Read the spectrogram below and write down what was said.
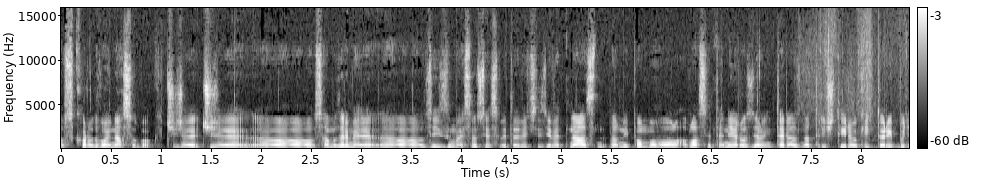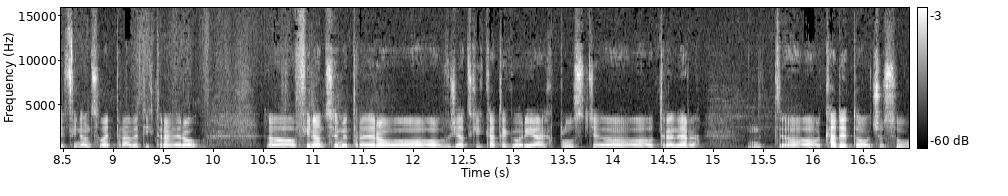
skoro dvojnásobok. Čiže, čiže samozrejme zisk majstrovstie sveta 2019 veľmi pomohol a vlastne ten je rozdelený teraz na 3-4 roky, ktorý bude financovať práve tých trénerov. Financujeme trénerov v žiackých kategóriách plus tréner kadetov, čo sú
